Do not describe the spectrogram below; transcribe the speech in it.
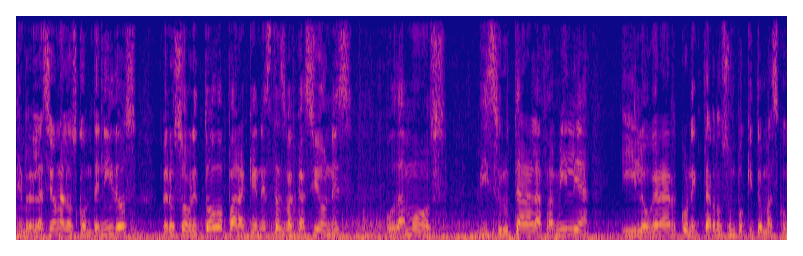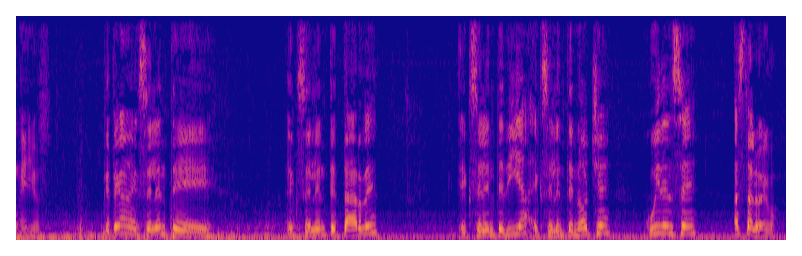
en relación a los contenidos, pero sobre todo para que en estas vacaciones podamos disfrutar a la familia y lograr conectarnos un poquito más con ellos. Que tengan excelente, excelente tarde, excelente día, excelente noche. Cuídense. Hasta luego.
